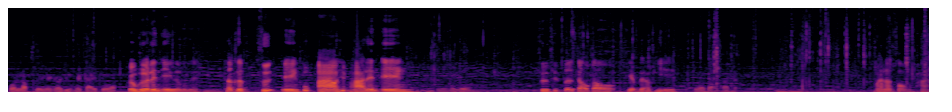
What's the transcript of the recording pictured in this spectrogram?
คนรับซื้อก็อยู่ไม่ไกลตัวเผื่อๆเล่นเองนะมึงเนี่ย อืมถ้าเกิดซื้อเองปุ๊บ อ้าวที่ผ่าเล่นเองซื้อไม่เองซื้อซิสเตอร์เก่าๆเก็บเลยครับ PA ตัวสองพันอะมาละสองพัน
